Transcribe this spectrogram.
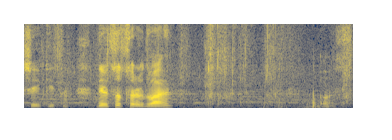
чи який там. 942. Ось.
